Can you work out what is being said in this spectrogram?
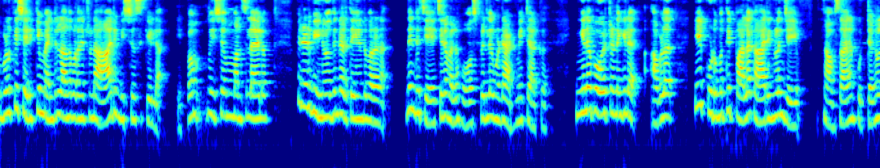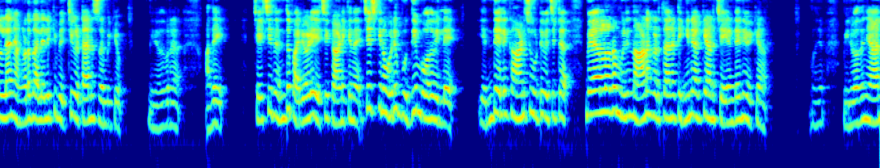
ഇവൾക്ക് ശരിക്കും മെന്റലാന്ന് പറഞ്ഞിട്ടുണ്ട്. ആരും വിശ്വസിക്കില്ല. ഇപ്പം വിശ്വം മനസ്സിലായല്ലോ. പിന്നീട് വിനോദിന്റെ അടുത്ത് കഴിഞ്ഞിട്ട് പറയണ നിന്റെ ചേച്ചിനെ വല്ല ഹോസ്പിറ്റലിൽ കൊണ്ട് അഡ്മിറ്റ് ആക്ക്. ഇങ്ങനെ പോയിട്ടുണ്ടെങ്കിൽ അവൾ ഈ കുടുംബത്തിൽ പല കാര്യങ്ങളും ചെയ്യും. അവസാനം കുറ്റങ്ങളെല്ലാം ഞങ്ങളുടെ തലയിലേക്ക് വെച്ച് കിട്ടാനും ശ്രമിക്കും. വിനോദ് പറയണ അതെ ചേച്ചി ഇത് എന്ത് പരിപാടി ചേച്ചി കാണിക്കുന്നത് ചേച്ചിക്കിന് ഒരു ബുദ്ധിയും ബോധമില്ലേ എന്തേലും കാണിച്ചു കൂട്ടി വെച്ചിട്ട് വേറുള്ളവരുടെ മുന്നിൽ നാണം കെടുത്താനായിട്ട് ഇങ്ങനെയൊക്കെയാണ് ചെയ്യേണ്ടതെന്ന് ചോദിക്കണം. വിനോദ് ഞാൻ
